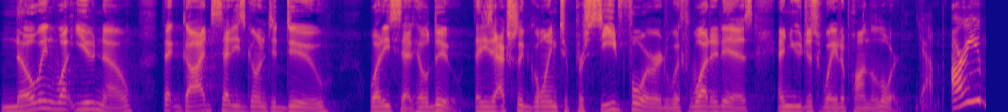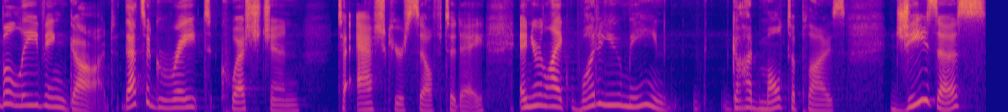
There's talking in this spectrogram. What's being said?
knowing what you know that God said he's going to do what he said he'll do, that he's actually going to proceed forward with what it is, and you just wait upon the Lord. Yeah. Are you believing God? That's a great question to ask yourself today. And you're like, what do you mean God multiplies? Jesus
